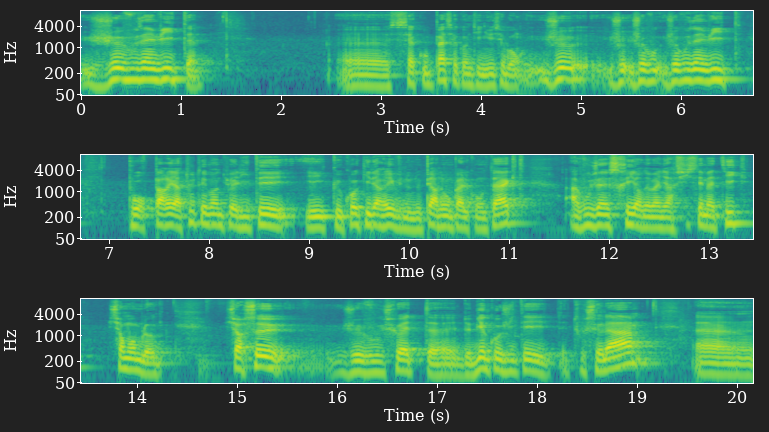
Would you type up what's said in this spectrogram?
je vous invite euh, ça coupe pas, ça continue, c'est bon. Je, je, vous, invite, pour parer à toute éventualité et que quoi qu'il arrive, nous ne perdons pas le contact, à vous inscrire de manière systématique sur mon blog. Sur ce, je vous souhaite euh, de bien cogiter tout cela, euh,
